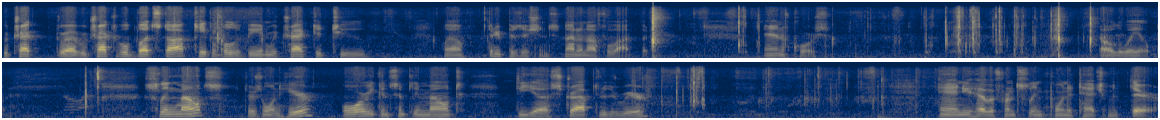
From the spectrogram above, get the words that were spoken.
Retract, uh, retractable buttstock, capable of being retracted to, well, three positions. Not an awful lot, but, and of course, all the way open. Sling mounts, there's one here or you can simply mount the uh, strap through the rear and you have a front sling point attachment there.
